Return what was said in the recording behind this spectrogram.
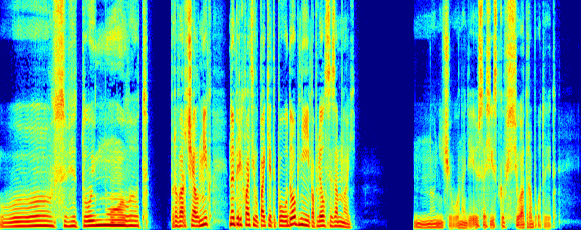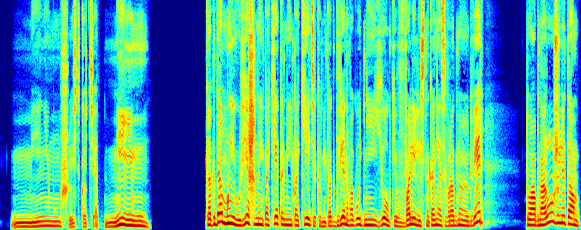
«О, святой молот!» — проворчал Мик, но перехватил пакеты поудобнее и поплелся за мной. «Ну ничего, надеюсь, сосиска все отработает. Минимум шесть котят. Минимум!» Когда мы, увешанные пакетами и пакетиками, как две новогодние елки, ввалились наконец в родную дверь, то обнаружили там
